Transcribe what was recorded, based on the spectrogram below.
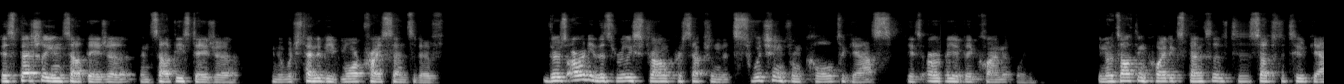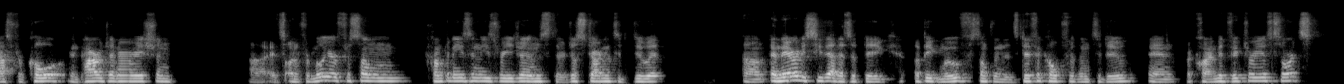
especially in South Asia and Southeast Asia, you know, which tend to be more price sensitive, there's already this really strong perception that switching from coal to gas is already a big climate win. You know, it's often quite expensive to substitute gas for coal in power generation. Uh, it's unfamiliar for some companies in these regions. They're just starting to do it. Um, and they already see that as a big, a big move, something that's difficult for them to do and a climate victory of sorts.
